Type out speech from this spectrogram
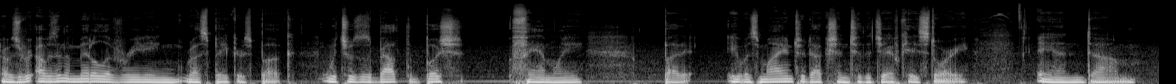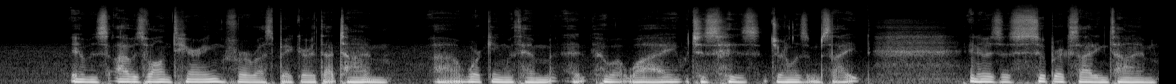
I was re- I was in the middle of reading Russ Baker's book, which was about the Bush family, but it, it was my introduction to the JFK story, and um, it was I was volunteering for Russ Baker at that time, uh, working with him at WhoWhatWhy, which is his journalism site, and it was a super exciting time,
